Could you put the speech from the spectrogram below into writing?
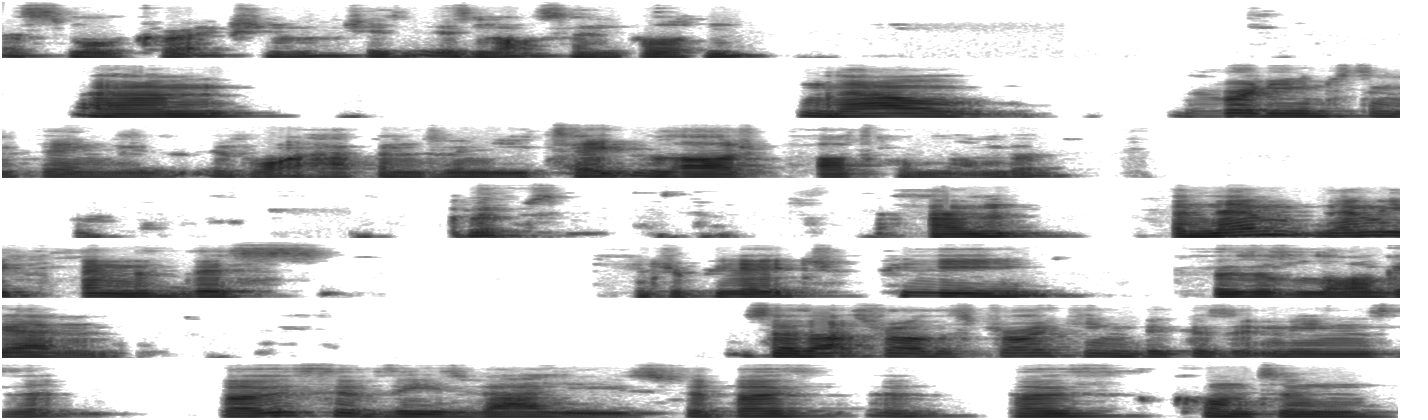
a small correction, which is, is not so important. Um, now, the really interesting thing is, is, what happens when you take large particle number. Whoops. Um, and then, then we find that this entropy HP goes as log n. So that's rather striking because it means that both of these values for both both quantum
